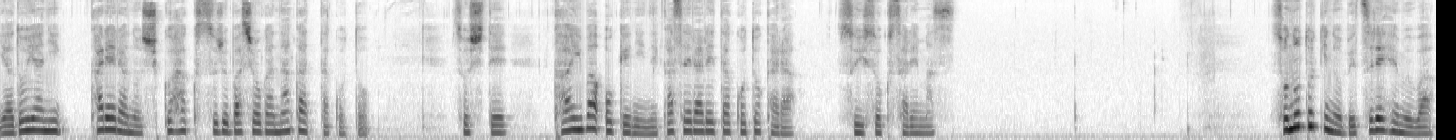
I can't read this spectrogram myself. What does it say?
宿屋に彼らの宿泊する場所がなかったこと、そして会話桶に寝かせられたことから推測されます。その時のベツレヘムは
